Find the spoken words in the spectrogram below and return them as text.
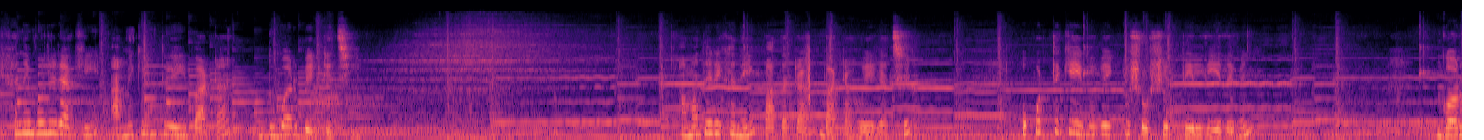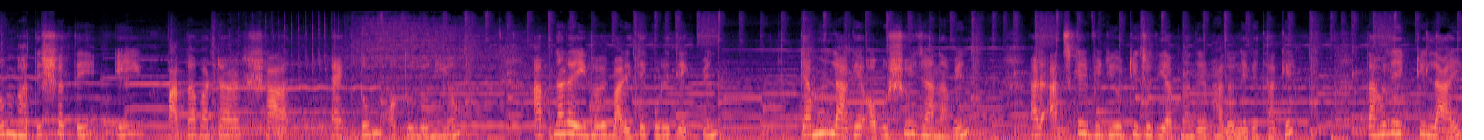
এখানে বলে রাখি, আমি কিন্তু এই বাটা দুবার বেটেছি। আমাদের এখানে পাতাটা বাটা হয়ে গেছে। ওপর থেকে এইভাবে একটু সর্ষের তেল দিয়ে দেবেন। গরম ভাতের সাথে এই পাতা বাটার স্বাদ একদম অতুলনীয়। আপনারা এইভাবে বাড়িতে করে দেখবেন। কেমন লাগে অবশ্যই জানাবেন। আর আজকের ভিডিওটি যদি আপনাদের ভালো লেগে থাকে, তাহলে একটি লাইক,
